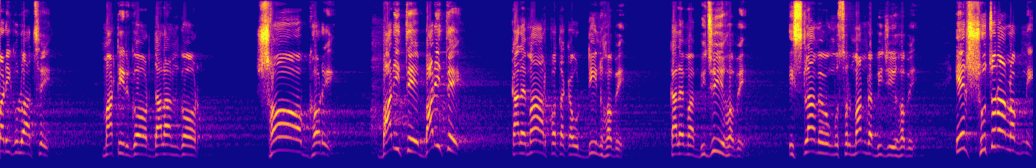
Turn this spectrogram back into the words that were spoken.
বাড়িগুলো আছে, মাটির গড় দালান গড় সব ঘরে, বাড়িতে বাড়িতে কালেমার পতাকা উড্ডীন হবে, কালেমা বিজয়ী হবে, ইসলাম এবং মুসলমানরা বিজয়ী হবে। এর সূচনা লগ্নে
